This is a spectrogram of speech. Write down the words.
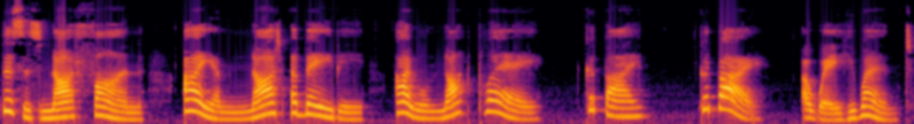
This is not fun. I am not a baby. I will not play. Goodbye. Goodbye. Away he went.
